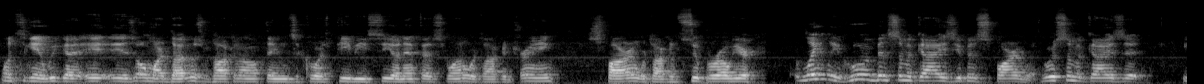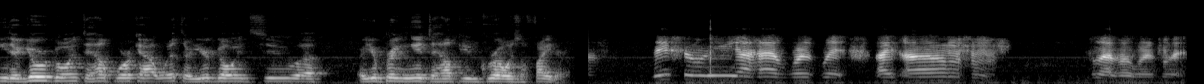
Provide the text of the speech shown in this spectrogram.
Once again, we got it is Omar Douglas. We're talking all things, of course, PBC on FS1. We're talking training, sparring. We're talking Super O here. Lately, who have been some of the guys you've been sparring with? Who are some of the guys that either you're going to help work out with, or you're going to, uh, or you're bringing in to help you grow as a fighter? Recently, I have worked with like um, hmm, who have I worked with?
